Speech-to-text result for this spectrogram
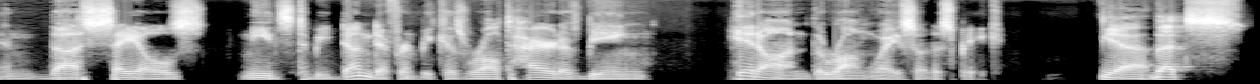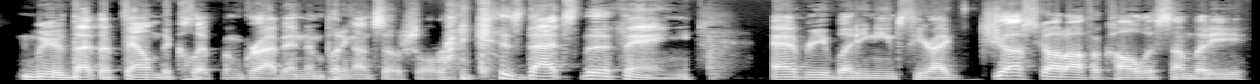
And thus sales needs to be done different because we're all tired of being hit on the wrong way, so to speak. Yeah, that's weird that I found the clip I'm grabbing and putting on social, right? Because that's the thing everybody needs to hear. I just got off a call with somebody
